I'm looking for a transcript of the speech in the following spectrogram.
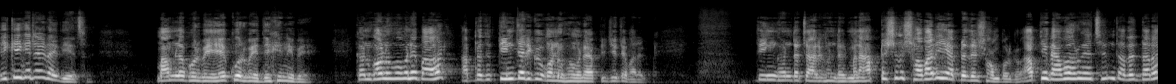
এই ক্রিকেটাররাই দিয়েছে। মামলা করবে, এ করবে, দেখে নেবে। কারণ গণভবনে পাওয়ার আপনার তো তিন তারিখও গণভবনে আপনি যেতে পারেন। তিন ঘণ্টা, চার ঘণ্টা মানে আপনার সাথে সবারই আপনাদের সম্পর্ক। আপনি ব্যবহার হয়েছেন তাদের দ্বারা,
